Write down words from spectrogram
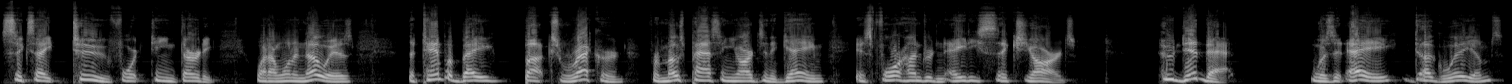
682 1430 what i want to know is the tampa bay bucks record for most passing yards in a game is 486 yards. Who did that? Was it a doug williams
